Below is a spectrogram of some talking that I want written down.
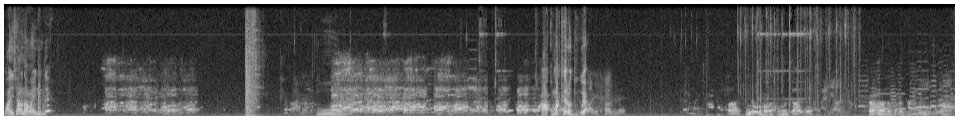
많이 살아남아 있는데 오. 아 고막 테러 누구야? 많이 탔네 아, 실력으로 맞추니까 이제. 다른 사람들도 그렇게 안 되는구나.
